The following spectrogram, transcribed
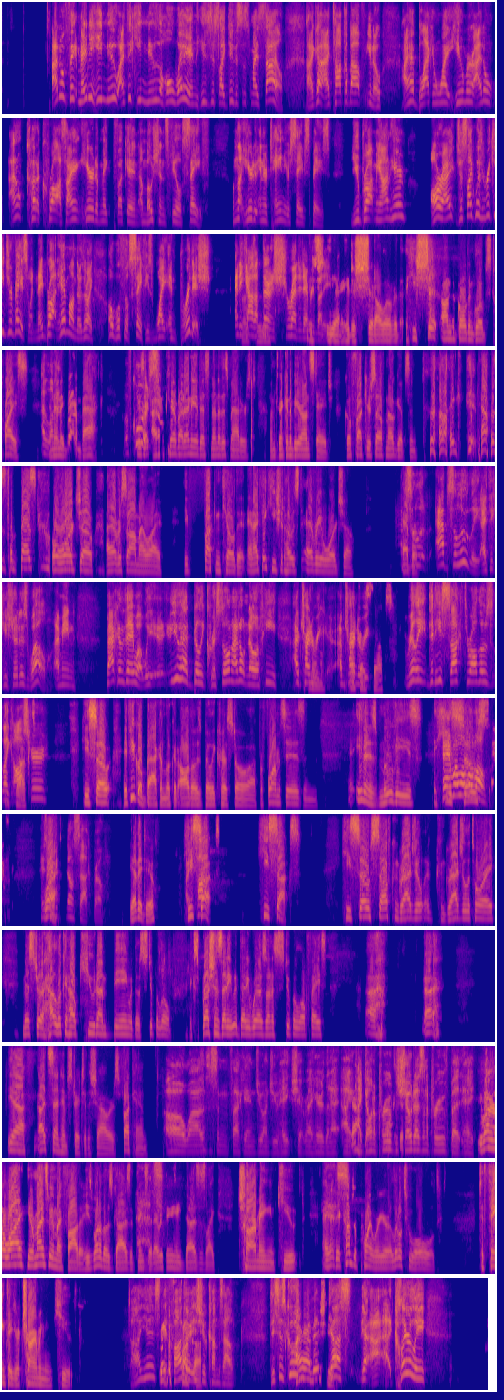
I don't think maybe he knew. I think he knew the whole way, and he's just like, dude, this is my style. I got. I talk about, you know, I have black and white humor. I don't. I don't cut across. I ain't here to make fucking emotions feel safe. I'm not here to entertain your safe space. You brought me on here. All right, just like with Ricky Gervais, when they brought him on there, they're like, "Oh, we'll feel safe. He's white and British," and he got up there and shredded everybody. Yeah, he just shit all over the. He shit on the Golden Globes twice, I love and then it. they brought him back. Of course. like, I don't care about any of this. None of this matters. I'm drinking a beer on stage. Go fuck yourself, Mel Gibson. like that was the best award show I ever saw in my life. He fucking killed it, and I think he should host every award show. ever. Absolutely, absolutely. I think he should as well. I mean, back in the day, what we you had Billy Crystal, and I don't know if he. I'm trying to. Re, I'm trying to. Re, sucks. really, did he suck through all those like. Oscar? He's so. If you go back and look at all those Billy Crystal uh, performances and even his movies, he's Hey, whoa, whoa, so whoa, whoa! His What? movies don't suck, bro. Yeah, they do. Are He sucks. He sucks. He's so self-congratulatory, Mister. How look at how cute I'm being with those stupid little expressions that he that he wears on his stupid little face. Uh, uh, yeah, I'd send him straight to the showers. Fuck him. Oh wow, this is some fucking Jew on Jew hate shit right here that I I, Yeah, I don't approve. The like it. show doesn't approve, but hey, You want to know why? He reminds me of my father. He's one of those guys that thinks that everything he does is like charming and cute. And there comes a point where you're a little too old to think that you're charming and cute. ah yes, the the father fuck up. issue comes out. This is good. I have issues. Yes. Yeah. I, I, clearly,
